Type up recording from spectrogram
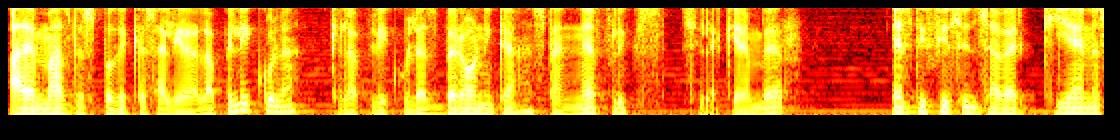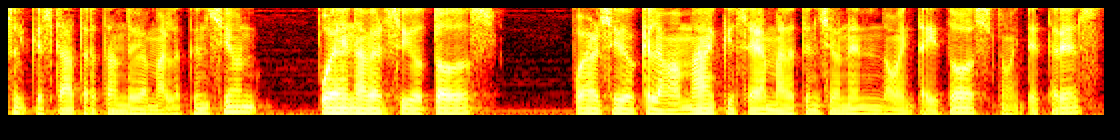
Además, después de que saliera la película, que la película es Verónica, está en Netflix, si la quieren ver, es difícil saber quién es el que está tratando de llamar la atención. Pueden haber sido todos. Puede haber sido que la mamá quisiera llamar la atención en el 92, 93,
